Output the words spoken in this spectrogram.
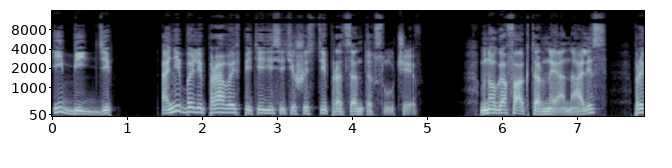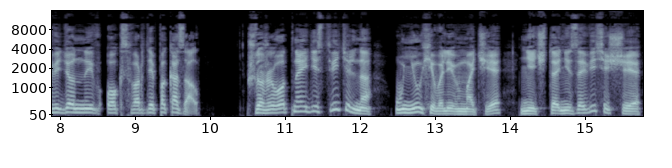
и Бидди. Они были правы в 56% случаев. Многофакторный анализ, проведенный в Оксфорде, показал, что животные действительно унюхивали в моче нечто независящее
